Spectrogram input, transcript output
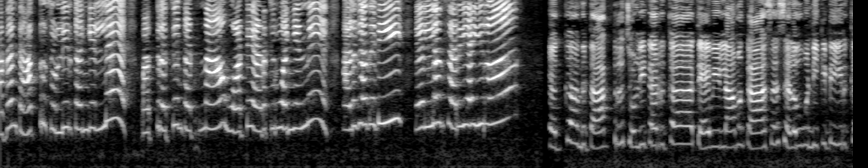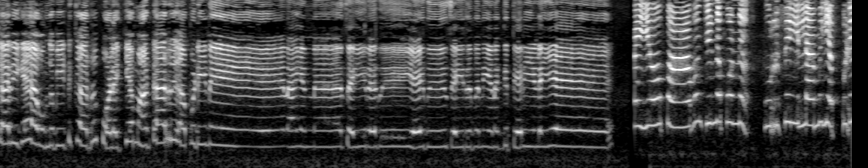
அதான் டாக்டர் சொல்லிருக்காங்கல்ல பத்து லட்சம் கட்டினா ஓட்டை அடைச்சிருவாங்கன்னு அழுகாதடி எல்லாம் சரியாயிரும் அக்கா அந்த டாக்டர் சொல்லிட்டாருக்கா? தேவையில்லாம காசை செலவு பண்ணிக்கிட்டு இருக்காதீங்க. உங்க வீட்டுக்காரரு பொழைக்க மாட்டாரு அப்படின்னு. நான் என்ன செய்யறது? ஏது செய்யறதுன்னு எனக்கு தெரியலையே. ஐயோ பாவம் சின்ன பொண்ணு. புருஷன் இல்லாம எப்படி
